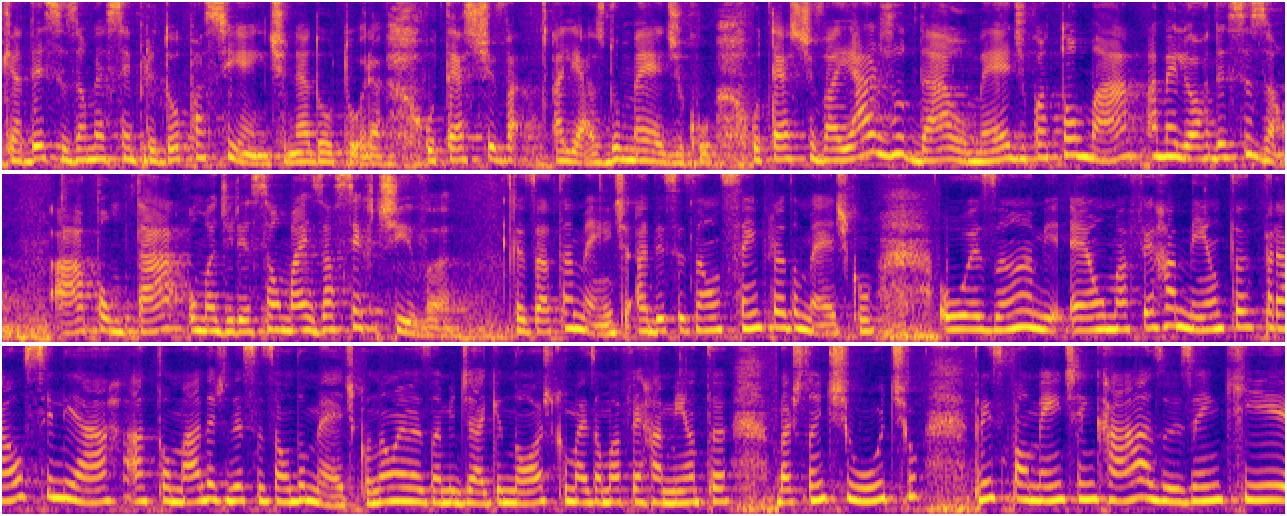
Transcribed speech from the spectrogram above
que a decisão é sempre do paciente, né, doutora? O teste, vai, aliás, do médico, o teste vai ajudar o médico a tomar a melhor decisão, a apontar uma direção mais assertiva. Exatamente. A decisão sempre é do médico. O exame é uma ferramenta para auxiliar a tomada de decisão do médico. Não é um exame diagnóstico, mas é uma ferramenta bastante útil, principalmente em casos em que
